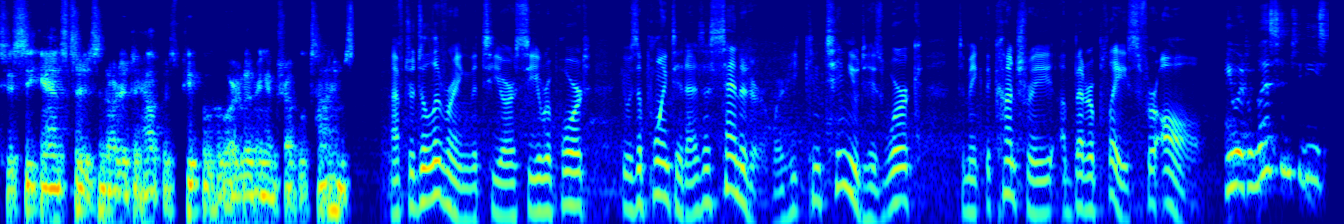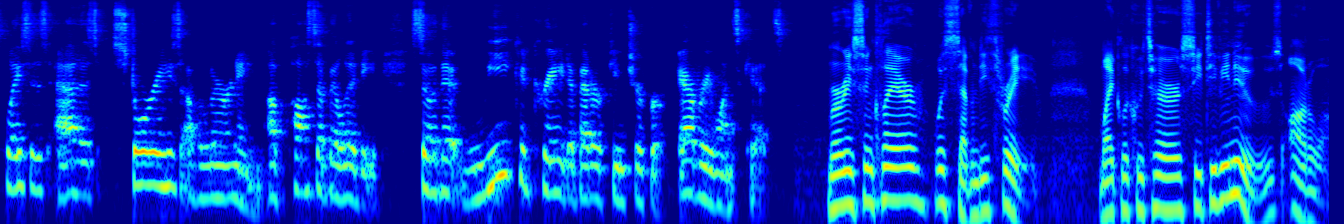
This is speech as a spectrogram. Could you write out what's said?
to seek answers in order to help his people who are living in troubled times. After delivering the TRC report, he was appointed as a senator, where he continued his work to make the country a better place for all. He would listen to these places as stories of learning, of possibility, so that we could create a better future for everyone's kids. Murray Sinclair was 73. Mike Le Couteur, CTV News, Ottawa.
